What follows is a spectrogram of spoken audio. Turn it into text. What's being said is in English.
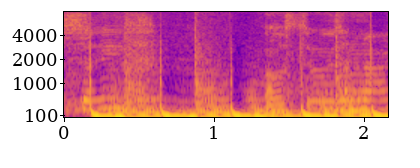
Safe. All through the night.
